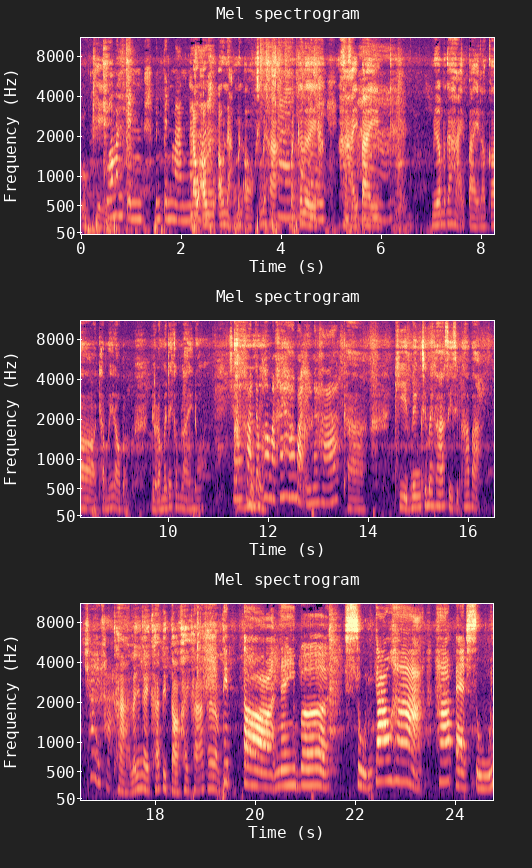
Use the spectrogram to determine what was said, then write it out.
โอเค เพราะว่ามันเป็นมันเป็นมันนะคะ เราเอาเอาหนังมันออกใช่ไหมคะ ใช่มันก็เลยค่ะหายไป 45 เนื้อมันก็หายไปแล้วก็ทำให้เราแบบ เดี๋ยวเราไม่ได้กำไรเนาะใช่ค่ะแต่เพิ่มมาแค่5บาทเองนะคะ ค่ะ ขีดหนึ่งใช่ไหมคะสี่สิบห้าบาท ใช่ค่ะ ค่ะ แล้วยังไงคะ ติดต่อใครคะถ้าเราติดต่อในเบอร์ 095 580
